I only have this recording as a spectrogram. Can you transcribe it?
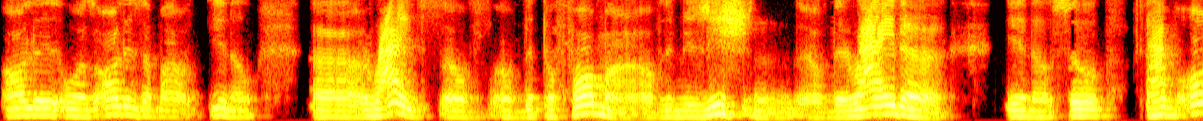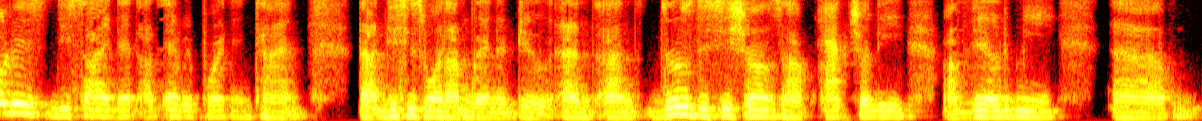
always was always about, you know, uh, rights of, of the performer, of the musician, of the writer, you know. So i've always decided at every point in time that this is what i'm going to do. And and those decisions have actually availed me um,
